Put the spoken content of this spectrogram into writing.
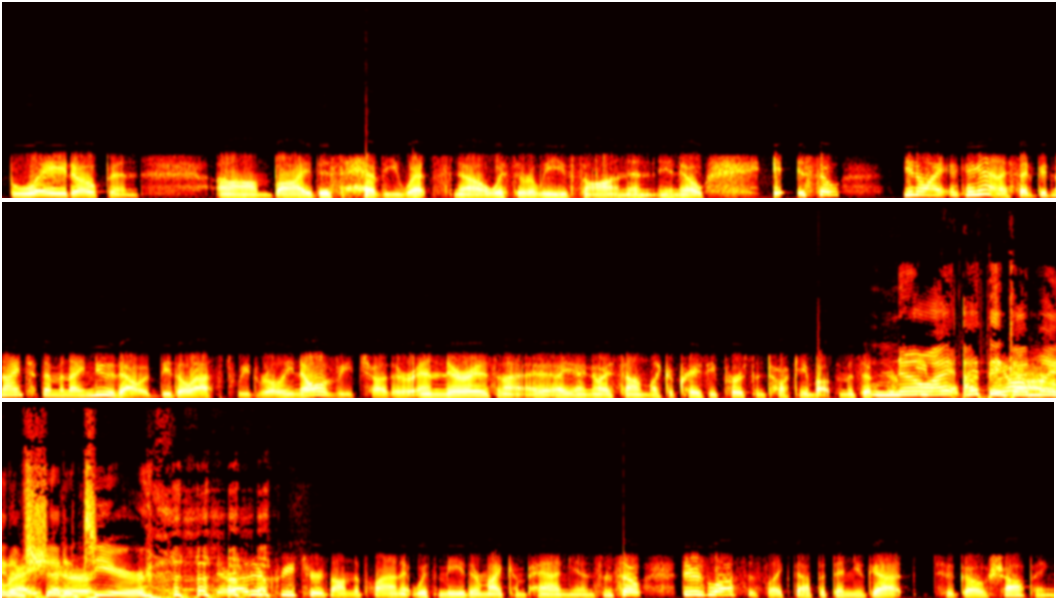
splayed open um by this heavy wet snow with their leaves on and you know it, so you know, I again I said goodnight to them and I knew that would be the last we'd really know of each other and there is and I I, I know I sound like a crazy person talking about them as if they're no, people, I, I think I are, might have shed They're- a tear. there are other creatures on the planet with me. They're my companions. And so there's losses like that, but then you get to go shopping.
